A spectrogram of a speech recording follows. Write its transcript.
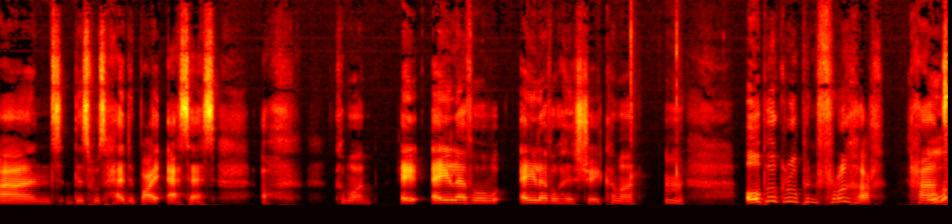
and this was headed by SS. Oh, come on, A A level A level history. Come on, mm. Obergruppenführer Hans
